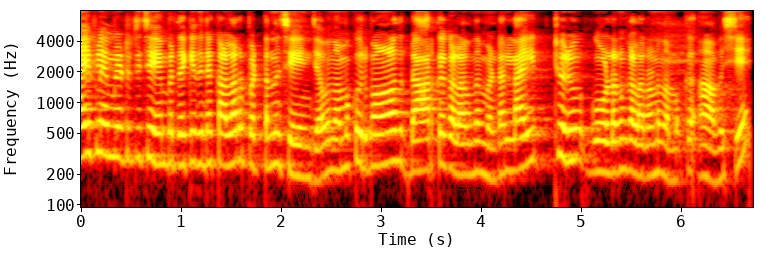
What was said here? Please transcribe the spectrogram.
ഹൈ ഫ്ലെയിമിൽ ഇട്ടിട്ട് ചെയ്യുമ്പോഴത്തേക്ക് ഇതിന്റെ കളർ പെട്ടെന്ന് ചേഞ്ച് ആവും. നമുക്ക് ഒരുപാട് ഡാർക്ക് കളറൊന്നും വേണ്ട. ലൈറ്റ് ഒരു ഗോൾഡൻ കളറാണ് നമുക്ക് ആവശ്യം.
